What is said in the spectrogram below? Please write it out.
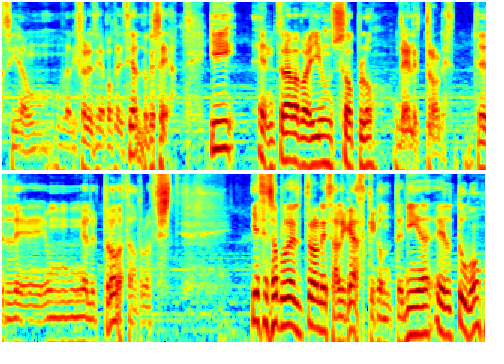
hacía un- una diferencia de potencial, lo que sea. Y entraba por ahí un soplo de electrones, desde un electrodo hasta otro. Y ese soplo de electrones al gas que contenía el tubo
